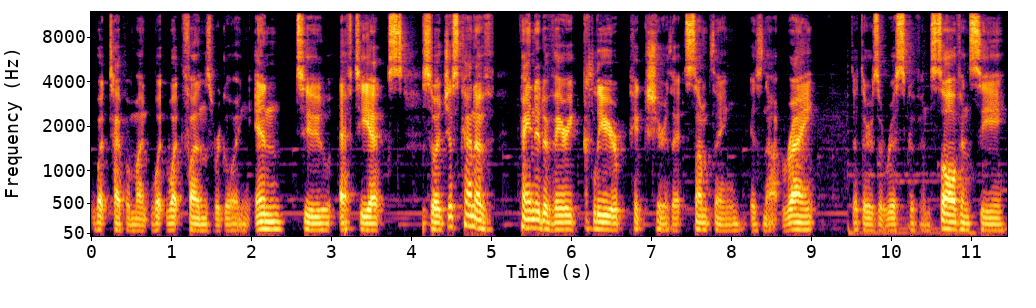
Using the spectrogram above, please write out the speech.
what type of money, what, what funds were going into FTX. So it just kind of painted a very clear picture that something is not right, that there's a risk of insolvency.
